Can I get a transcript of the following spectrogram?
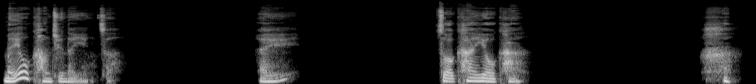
没有康俊的影子。哎，左看右看，哼，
